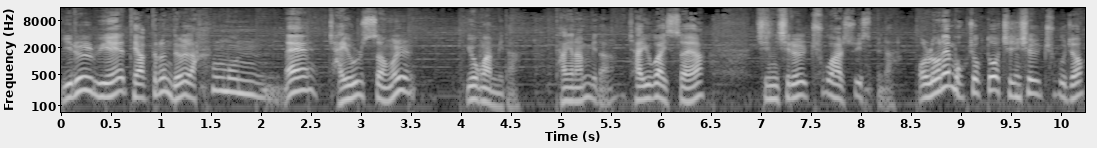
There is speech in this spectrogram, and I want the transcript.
이를 위해 대학들은 늘 학문의 자율성을 요구합니다. 당연합니다. 자유가 있어야 진실을 추구할 수 있습니다. 언론의 목적도 진실 추구죠.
